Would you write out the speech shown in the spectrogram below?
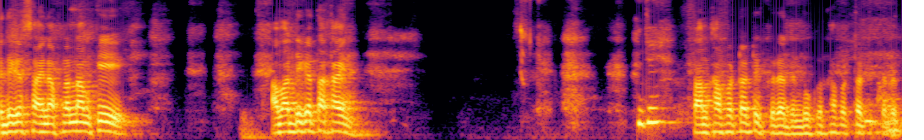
এদিকে সাইন আপনার নাম কি? আমার দিকে তাকাইন। জি। কান খাবারটা ঠিক করে দেন বুকের খাবারটা ঠিক করে দেন।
